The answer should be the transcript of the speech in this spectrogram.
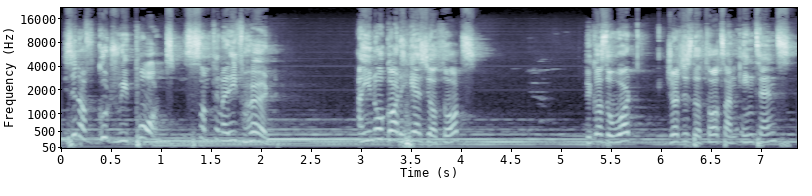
Is it of good report? Is it something that you've heard? And you know God hears your thoughts? Because the word judges the thoughts and intents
